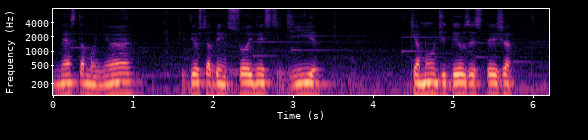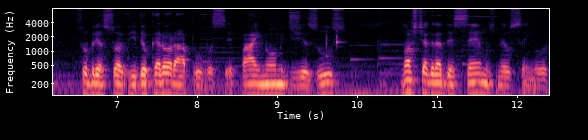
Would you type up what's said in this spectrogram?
nesta manhã, que Deus te abençoe neste dia, que a mão de Deus esteja sobre a sua vida. Eu quero orar por você, Pai, em nome de Jesus. Nós te agradecemos, meu Senhor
